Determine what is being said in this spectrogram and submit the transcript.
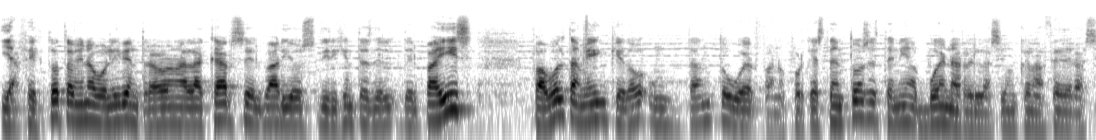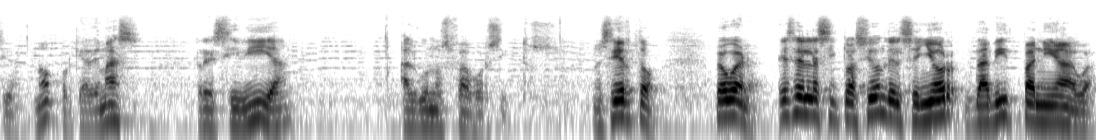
y afectó también a Bolivia, entraron a la cárcel varios dirigentes del, país, Favol también quedó un tanto huérfano, porque hasta entonces tenía buena relación con la federación, ¿no? porque además recibía algunos favorcitos, ¿no es cierto? Pero bueno, esa es la situación del señor David Paniagua.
